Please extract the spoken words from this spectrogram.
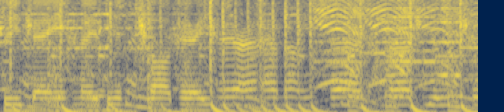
DJ Nabeene Chaudhary. Remix.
